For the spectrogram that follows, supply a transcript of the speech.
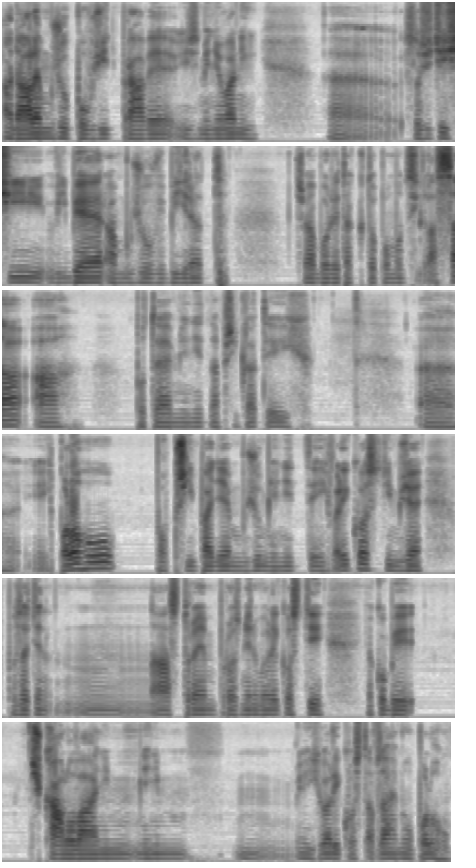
A dále můžu použít právě již zmiňovaný eh, složitější výběr a můžu vybírat třeba body takto pomocí lasa a poté měnit například jejich, eh, jejich polohu, po případě můžu měnit jejich velikost tím, že v podstatě nástrojem pro změnu velikosti jakoby škálováním měním mm, jejich velikost a vzájemnou polohu.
